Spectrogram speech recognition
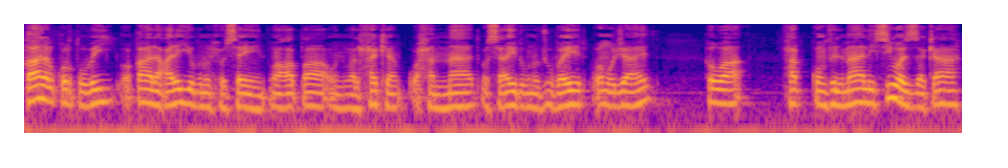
قال القرطبي وقال علي بن الحسين وعطاء والحكم وحماد وسعيد بن جبير ومجاهد هو حق في المال سوى الزكاة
